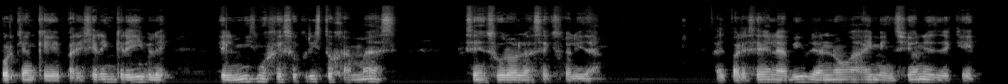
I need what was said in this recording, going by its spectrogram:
Porque aunque pareciera increíble, el mismo Jesucristo jamás censuró la sexualidad. Al parecer en la Biblia no hay menciones de que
